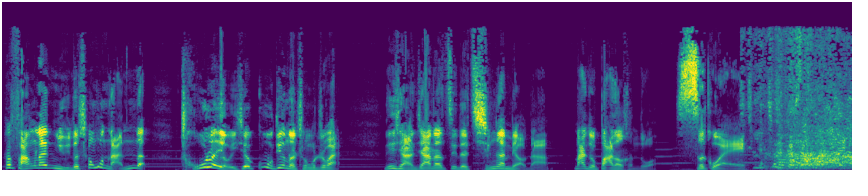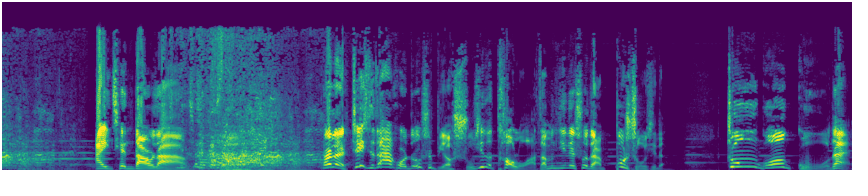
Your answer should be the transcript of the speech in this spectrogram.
他反过来，女的称呼男的，除了有一些固定的称呼之外，你想加上自己的情感表达，那就霸道很多。死鬼，爱切刀的。当然，这些大家伙都是比较熟悉的套路啊。咱们今天说点不熟悉的。中国古代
